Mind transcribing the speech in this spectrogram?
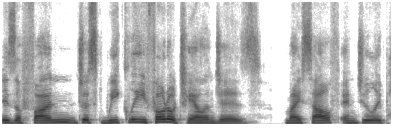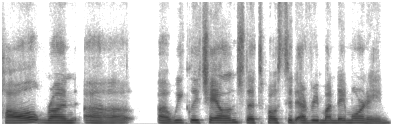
is a fun just weekly photo challenges. Myself and Julie Powell run uh, a weekly challenge that's posted every Monday morning,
